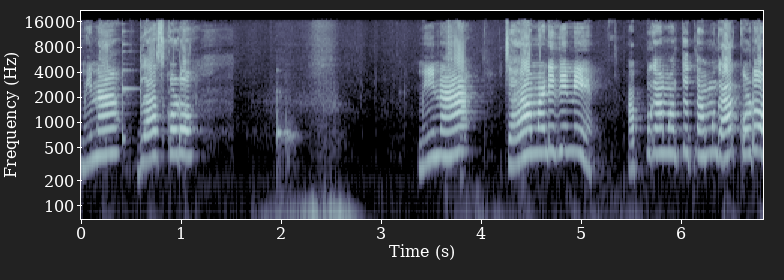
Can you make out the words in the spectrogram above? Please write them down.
ಮೀನಾ ಗ್ಲಾಸ್ ಕೊಡು. ಮೀನಾ ಚಹಾ ಮಾಡಿದ್ದೀನಿ ಅಪ್ಪಗ ಮತ್ತು ತಮ್ಗ ಕೊಡು.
